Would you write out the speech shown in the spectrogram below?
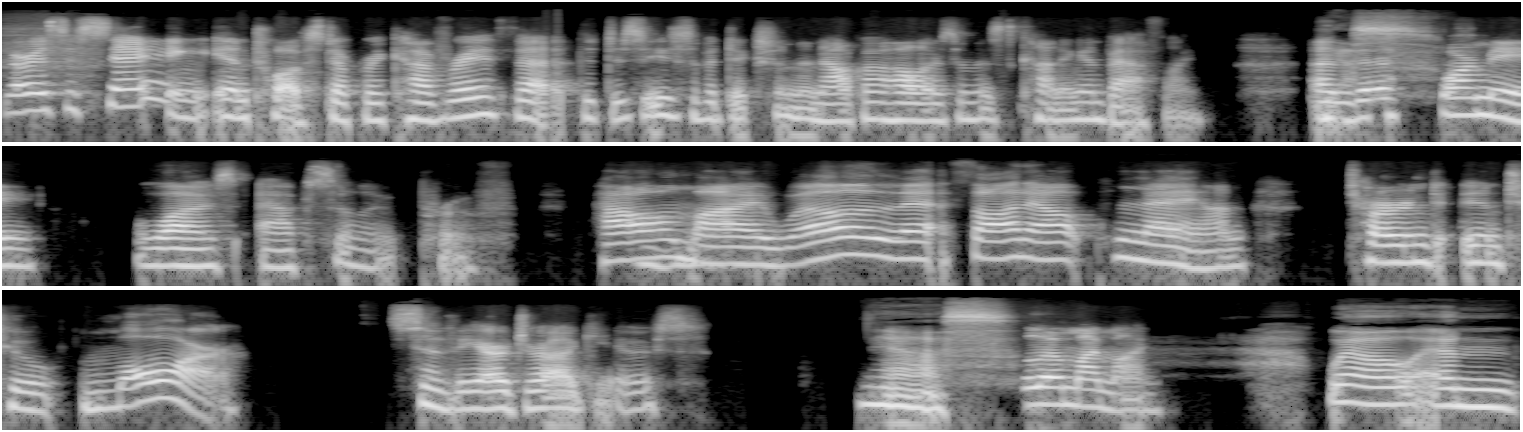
There is a saying in 12 step recovery that the disease of addiction and alcoholism is cunning and baffling. And yes. this for me was absolute proof how mm-hmm. my well thought out plan turned into more severe drug use. Yes. Blow my mind. Well, and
